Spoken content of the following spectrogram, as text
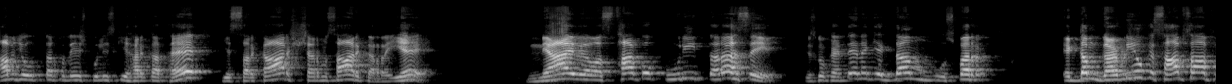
अब जो उत्तर प्रदेश पुलिस की हरकत है, ये सरकार शर्मसार कर रही है। न्याय व्यवस्था को पूरी तरह से, जिसको कहते हैं ना कि एकदम उस पर एकदम गड़बड़ियों के साफ़ साफ़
